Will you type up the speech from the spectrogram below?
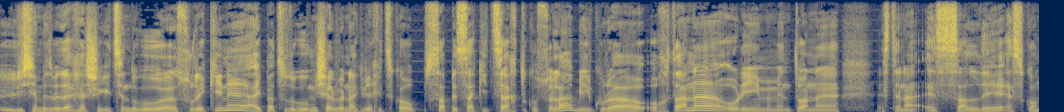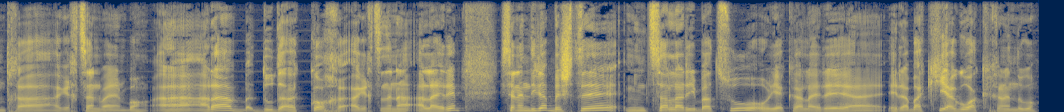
Lucien Bezbeder, segitzen dugu uh, zurekin, aipatzu dugu Michel Benak biakitzeko hau zapezak itzartuko zuela, bilkura hortan, hori mementoan uh, ez dena ez salde, ez kontra agertzen, baina, bon, ara, dudakor agertzen dena ala ere, izanen dira beste mintzalari batzu horiek ala ere uh, erabakiagoak jaren dugu.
